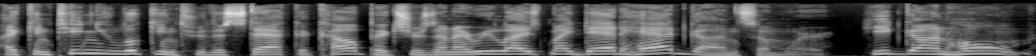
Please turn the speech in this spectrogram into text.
I continue looking through the stack of cow pictures and I realized my dad had gone somewhere. He'd gone home.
